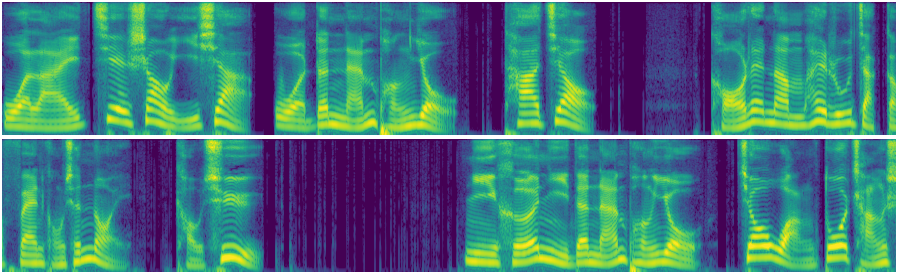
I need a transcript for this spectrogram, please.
我来介绍一下我的男朋友他叫ขอแนะนำให้รู้จักกับแฟนของฉันหน่อย เขาชื่อ你和你的男朋友交往多长时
